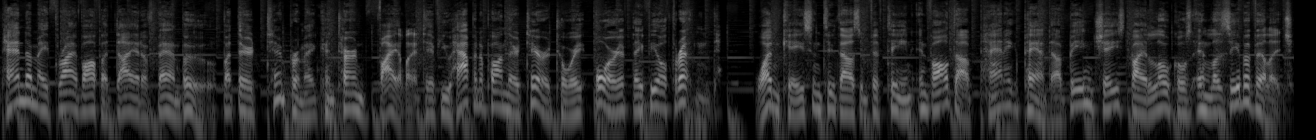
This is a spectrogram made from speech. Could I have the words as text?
Panda may thrive off a diet of bamboo, but their temperament can turn violent if you happen upon their territory or if they feel threatened. One case in 2015 involved a panicked panda being chased by locals in Laziba village.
